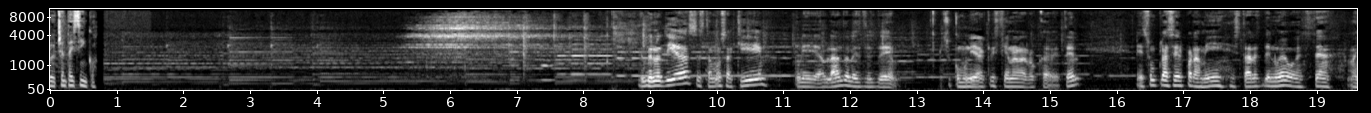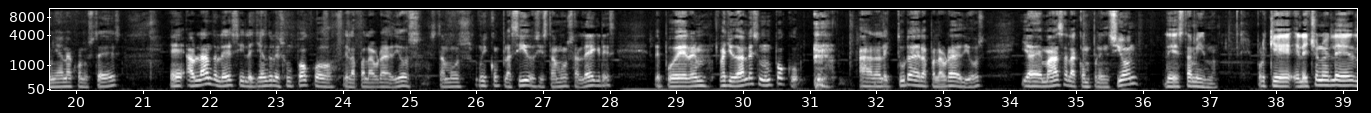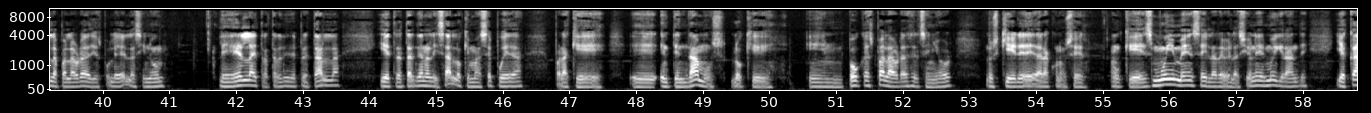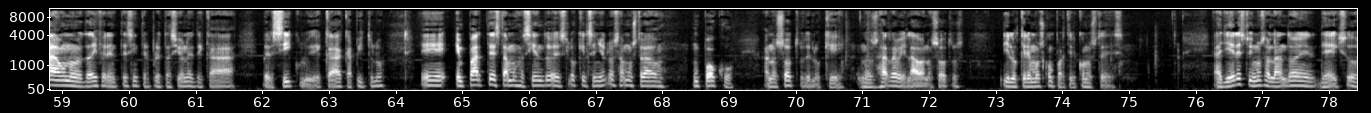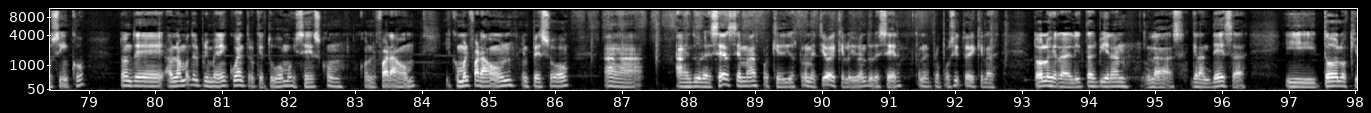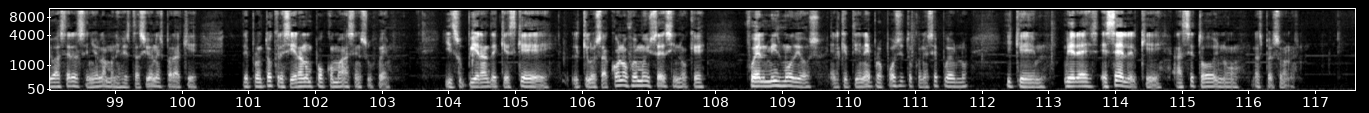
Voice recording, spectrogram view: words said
906985. Buenos días, estamos aquí eh, hablándoles desde su comunidad cristiana La Roca de Betel. Es un placer para mí estar de nuevo esta mañana con ustedes, eh, hablándoles y leyéndoles un poco de la palabra de Dios. Estamos muy complacidos y estamos alegres de poder em, ayudarles en un poco a la lectura de la palabra de Dios y además a la comprensión de esta misma. Porque el hecho no es leer la palabra de Dios por leerla, sino leerla y tratar de interpretarla y de tratar de analizar lo que más se pueda para que eh, entendamos lo que en pocas palabras el Señor nos quiere dar a conocer aunque es muy inmensa y la revelación es muy grande y a cada uno nos da diferentes interpretaciones de cada versículo y de cada capítulo, eh, en parte estamos haciendo es lo que el Señor nos ha mostrado un poco a nosotros, de lo que nos ha revelado a nosotros y lo queremos compartir con ustedes. Ayer estuvimos hablando de, de Éxodo 5, donde hablamos del primer encuentro que tuvo Moisés con, con el faraón y cómo el faraón empezó a, endurecerse más porque Dios prometió de que lo iba a endurecer con el propósito de que las, todos los israelitas vieran las grandezas y todo lo que iba a hacer el Señor, las manifestaciones para que de pronto crecieran un poco más en su fe y supieran de que es que el que lo sacó no fue Moisés, sino que fue el mismo Dios el que tiene propósito con ese pueblo y que es, es Él el que hace todo y no las personas.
